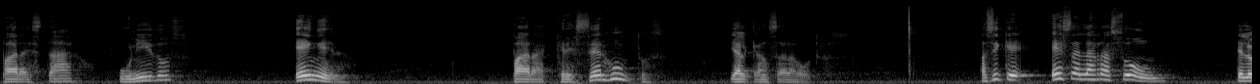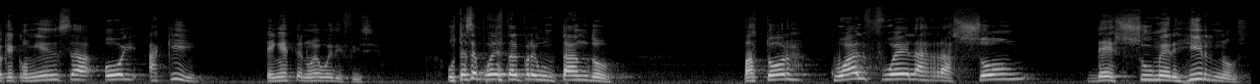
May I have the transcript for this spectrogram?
para estar unidos en Él, para crecer juntos y alcanzar a otros. Así que esa es la razón de lo que comienza hoy aquí, en este nuevo edificio. Usted se puede estar preguntando, pastor, ¿cuál fue la razón de sumergirnos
